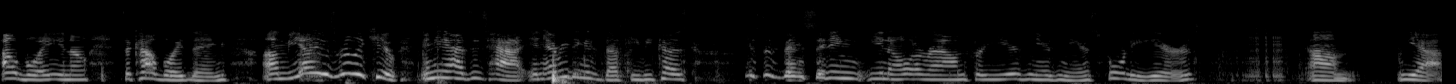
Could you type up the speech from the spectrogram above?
cowboy, you know, it's a cowboy thing. Um, yeah, he's really cute. And he has his hat, and everything is dusty because this has been sitting, you know, around for years and years and years, 40 years. Um, yeah,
